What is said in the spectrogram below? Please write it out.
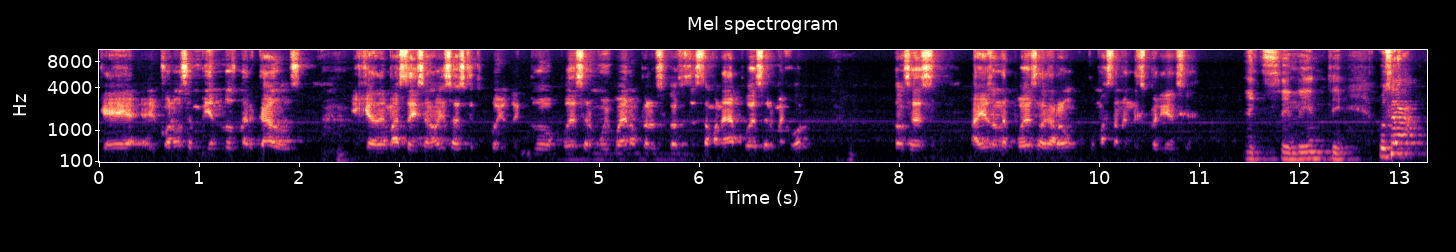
que eh, conocen bien los mercados y que además te dicen, oye, sabes que tu proyecto puede ser muy bueno, pero si lo haces de esta manera puede ser mejor. Entonces, ahí es donde puedes agarrar un poco más también de experiencia. Excelente. O sea,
